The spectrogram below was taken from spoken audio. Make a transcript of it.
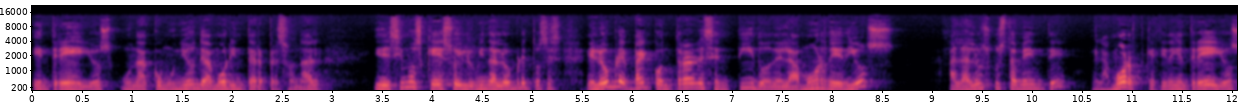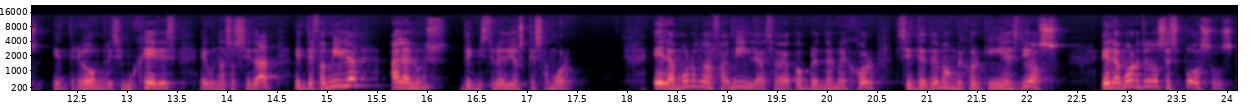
entre ellos una comunión de amor interpersonal y decimos que eso ilumina al hombre, entonces el hombre va a encontrar el sentido del amor de Dios a la luz justamente el amor que tienen entre ellos, entre hombres y mujeres, en una sociedad, entre familia, a la luz del misterio de Dios que es amor. El amor de una familia se va a comprender mejor si entendemos mejor quién es Dios. El amor de unos esposos,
